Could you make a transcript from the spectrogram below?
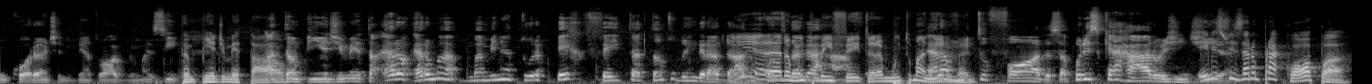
com corante ali dentro, óbvio, mas assim, Tampinha de a metal. tampinha de metal. Era, era uma, uma miniatura perfeita, tanto do engradado E quanto era da muito bem garrafa. feito, era muito maneiro, Era velho. muito foda, sabe? Por isso que é raro hoje em dia. Eles fizeram pra Copa.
